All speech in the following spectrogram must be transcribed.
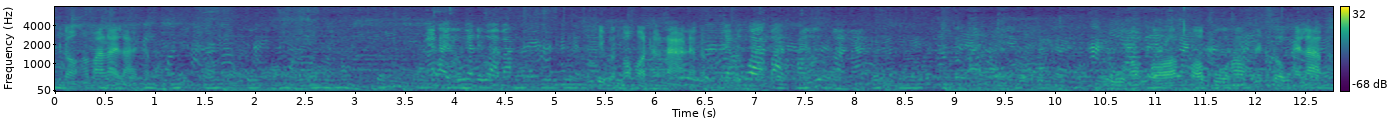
พี่น้องเข้ามาหลายๆครับ กันดีกว่าปะที่มันมาหอดทางหนาแล้วครับอย่าเพิ่งวางบัตรถ่ายรูปก่อนนะปูเขาขอขอปูเขาให้โชคให้ลาบท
